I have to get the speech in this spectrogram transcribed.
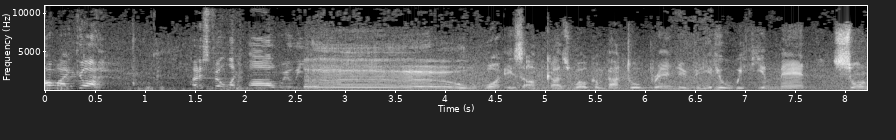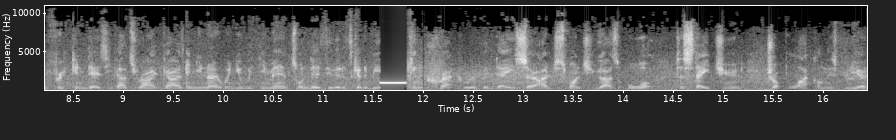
Oh my god! I just felt like, oh, Willie. Uh, what is up guys? Welcome back to a brand new video. You're with your man, Sean freaking Desi, that's right guys. And you know when you're with your man, Saundezy, that it's gonna be a cracker of a day. So I just want you guys all to stay tuned, drop a like on this video,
